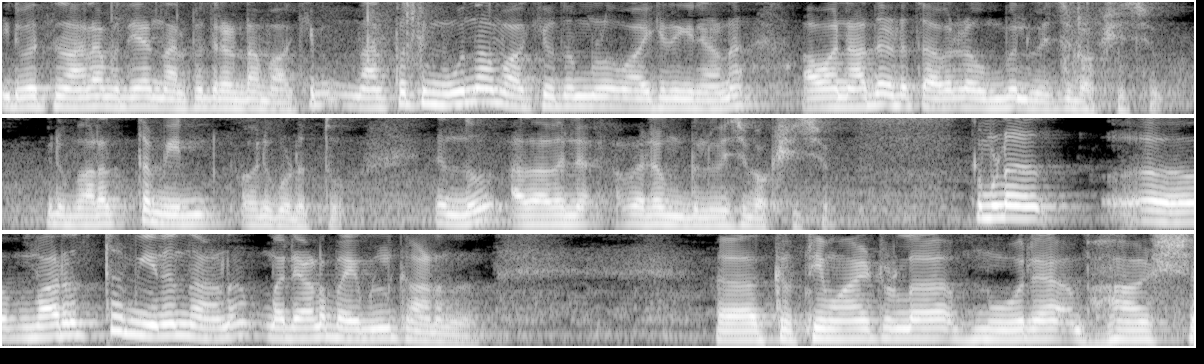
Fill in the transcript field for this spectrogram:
ഇരുപത്തിനാലാം അധ്യായം നാൽപ്പത്തി രണ്ടാം വാക്യം. നാൽപ്പത്തി മൂന്നാം വാക്യം നമ്മൾ വായിക്കുന്നത് ഇങ്ങനെയാണ്. അവൻ അതെടുത്ത് അവരുടെ മുമ്പിൽ വെച്ച് ഭക്ഷിച്ചു. ഒരു വറുത്ത മീൻ അവന് കൊടുത്തു എന്നു അത് അവന് അവരുടെ മുമ്പിൽ വെച്ച് ഭക്ഷിച്ചു. നമ്മൾ വറുത്ത മീനെന്നാണ് മലയാള ബൈബിളിൽ കാണുന്നത്. കൃത്യമായിട്ടുള്ള മൂലഭാഷ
